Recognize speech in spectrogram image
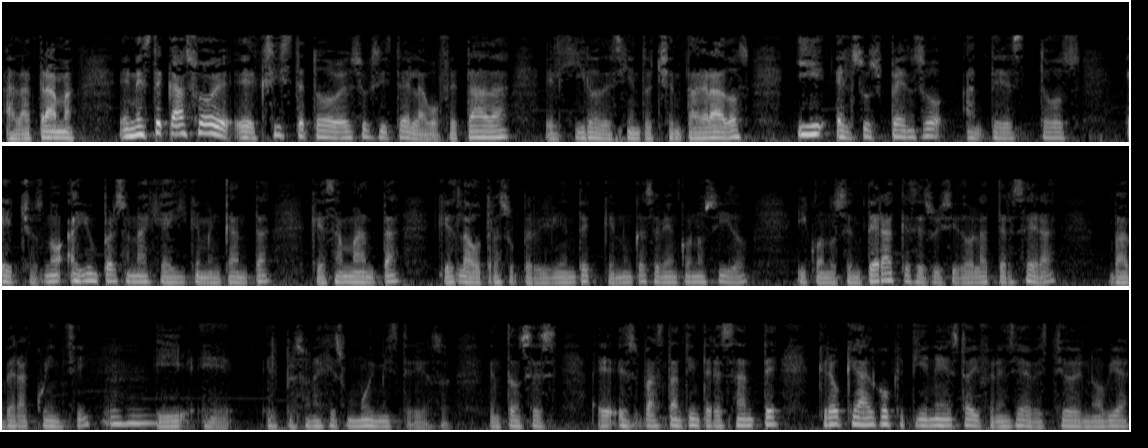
a la trama. En este caso existe todo eso, existe la bofetada, el giro de 180 grados y el suspenso ante estos hechos, ¿no? Hay un personaje ahí que me encanta, que es Samantha, que es la otra superviviente que nunca se habían conocido, y cuando se entera que se suicidó la tercera, va a ver a Quincy y eh, el personaje es muy misterioso. Entonces, eh, es bastante interesante. Creo que algo que tiene esto, a diferencia de Vestido de Novia,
